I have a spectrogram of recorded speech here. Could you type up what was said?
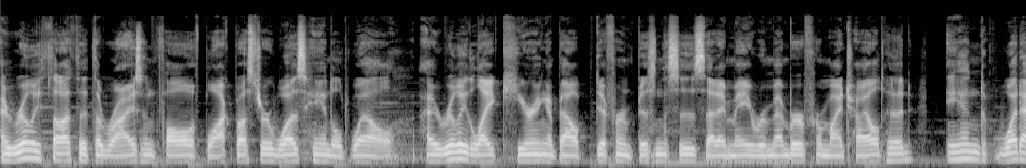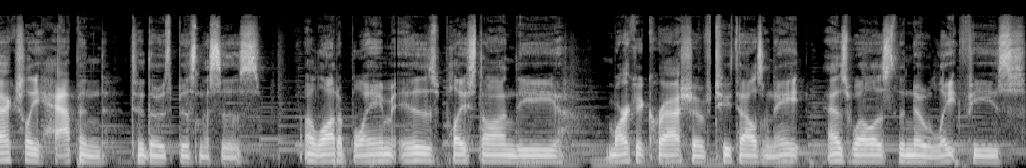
I really thought that the rise and fall of Blockbuster was handled well. I really like hearing about different businesses that I may remember from my childhood and what actually happened to those businesses. A lot of blame is placed on the market crash of 2008, as well as the no late fees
